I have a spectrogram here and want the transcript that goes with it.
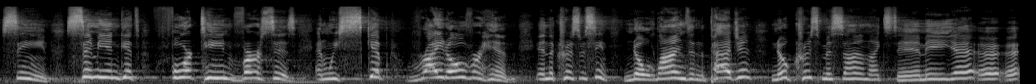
scene. Simeon gets 14 verses, and we skip right over him in the Christmas scene. No lines in the pageant, no Christmas song like Simeon.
